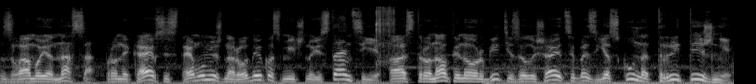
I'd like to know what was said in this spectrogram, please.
зламує НАСА, проникає в систему міжнародної космічної станції. А астронавти на орбіті залишаються без зв'язку на три тижні.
